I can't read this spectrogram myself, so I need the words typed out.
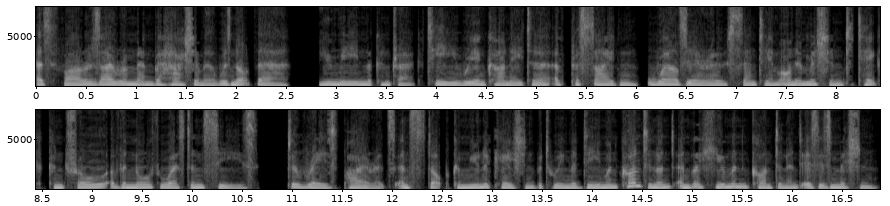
As far as I remember Hashima was not there. You mean the contractee reincarnator of Poseidon? Well Zero sent him on a mission to take control of the northwestern seas, to raise pirates and stop communication between the demon continent and the human continent is his mission.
